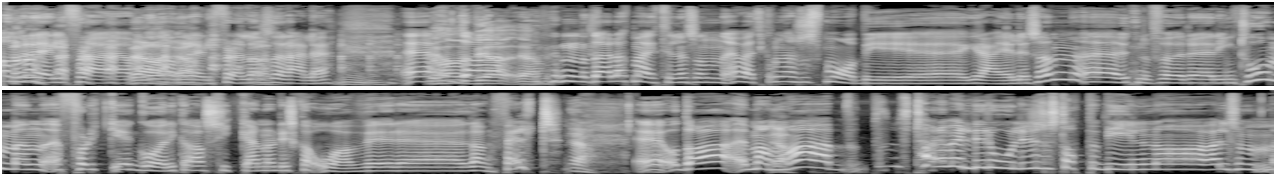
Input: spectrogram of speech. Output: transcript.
andre regler for deg. Ja, det er andre regler for deg, la oss være ærlige. Eh, og da, har- da har jeg lagt merke til en sånn Jeg vet ikke om det er en sånn småbygreie liksom, eh, utenfor eh, Ring 2, men folk går ikke av sykkelen når de skal over eh, gangfelt. Ja. Eh, og da Mamma tar det veldig rolig, liksom, stopper bilen og liksom,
